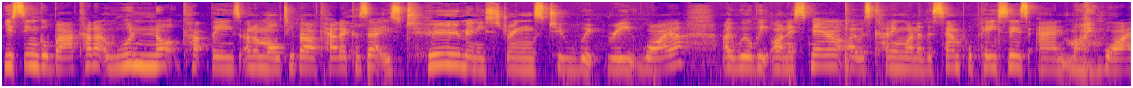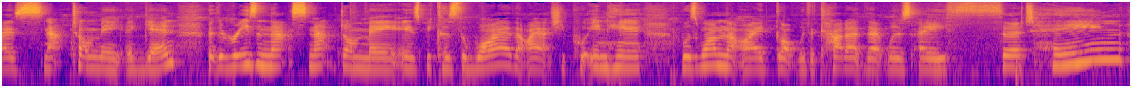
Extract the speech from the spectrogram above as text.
your single bar cutter. I would not cut these on a multi-bar cutter because that is too many strings to rewire. I will be honest now, I was cutting one of the sample pieces and my wires snapped on me again. But the reason that snapped on me is because the wire that I actually put in here was one that I had got with a cutter that was a 13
